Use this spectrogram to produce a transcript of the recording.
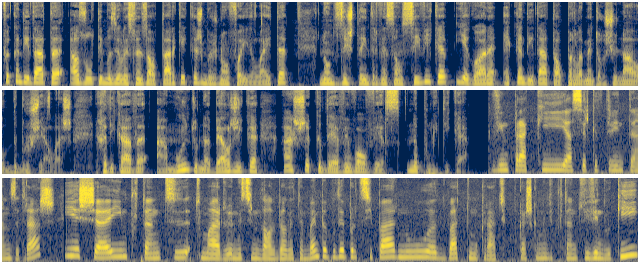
Foi candidata às últimas eleições autárquicas, mas não foi eleita. Não desiste da intervenção cívica e agora é candidata ao Parlamento Regional de Bruxelas. Radicada há muito na Bélgica, acha que deve envolver-se na política. Vim para aqui há cerca de 30 anos atrás e achei importante tomar a nacionalidade belga também para poder participar no debate democrático, porque acho que é muito importante, vivendo aqui,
